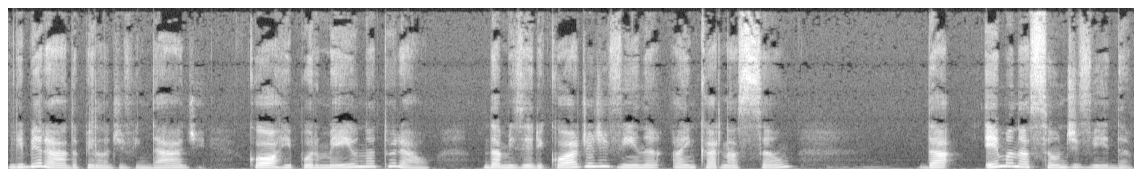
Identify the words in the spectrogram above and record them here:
liberada pela divindade, corre por meio natural da misericórdia divina à encarnação da emanação de vida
